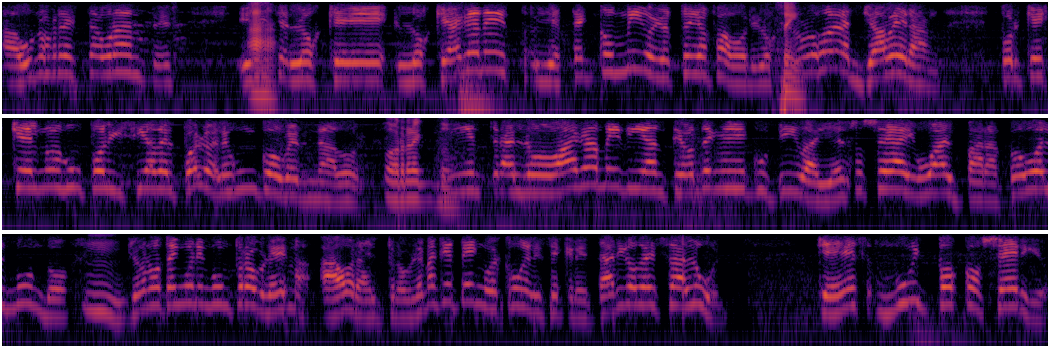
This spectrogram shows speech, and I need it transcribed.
a unos restaurantes y Ajá. dices, los que, los que hagan esto y estén conmigo, yo estoy a favor. Y los Sí. que no lo hagan, ya verán. Porque es que él no es un policía del pueblo, él es un gobernador. Correcto. Mientras lo haga mediante orden ejecutiva y eso sea igual para todo el mundo, Mm. yo no tengo ningún problema. Ahora, el problema que tengo es con el secretario de salud, que es muy poco serio,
